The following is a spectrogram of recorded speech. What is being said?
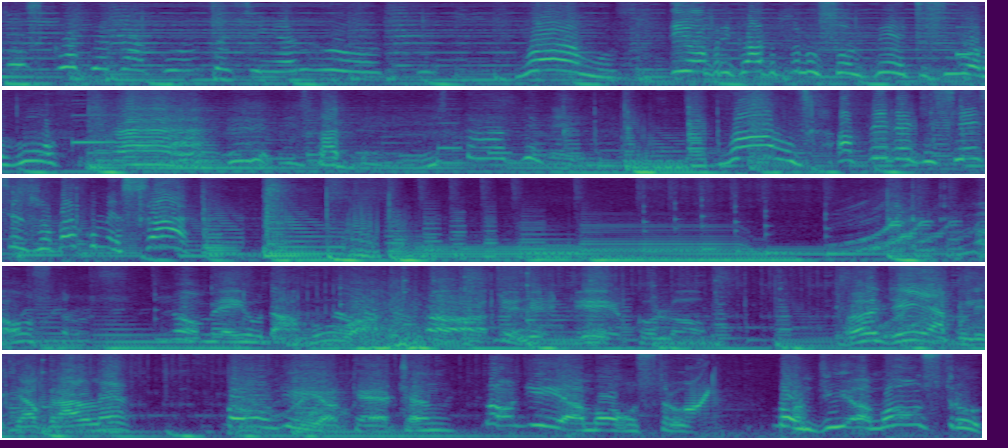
desculpe a bagunça, Sr. Ruff. Vamos! E obrigado pelo sorvete, Sr. Ruff. Ah, está bem, está bem. Vamos! A feira de ciências já vai começar! Monstros no meio da rua. Ah, que ridículo. Bom dia, policial Growler. Bom dia, Ketchan. Bom dia, monstro. Bom dia, monstro.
